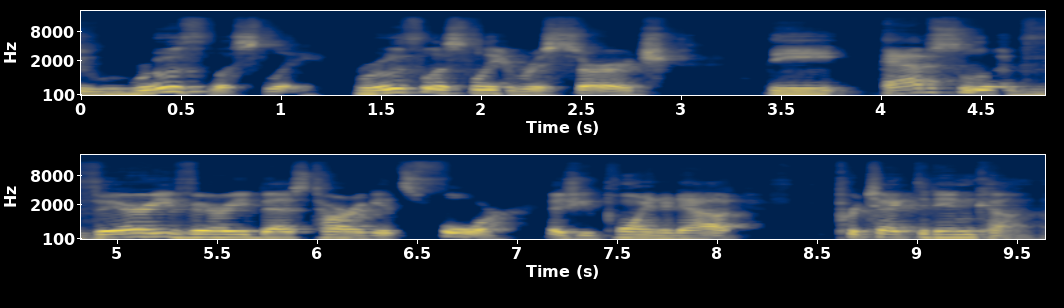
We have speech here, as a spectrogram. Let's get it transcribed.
to ruthlessly, ruthlessly research the absolute very, very best targets for, as you pointed out, protected income,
